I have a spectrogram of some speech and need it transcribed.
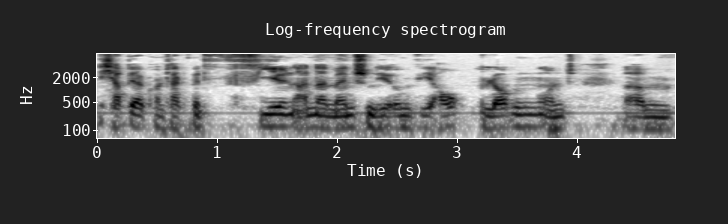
Ich habe ja Kontakt mit vielen anderen Menschen, die irgendwie auch bloggen und ähm,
